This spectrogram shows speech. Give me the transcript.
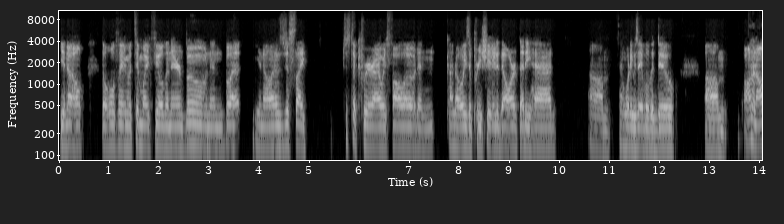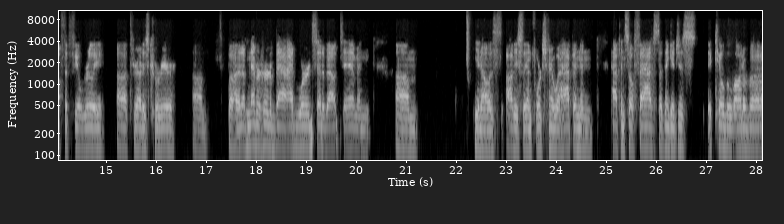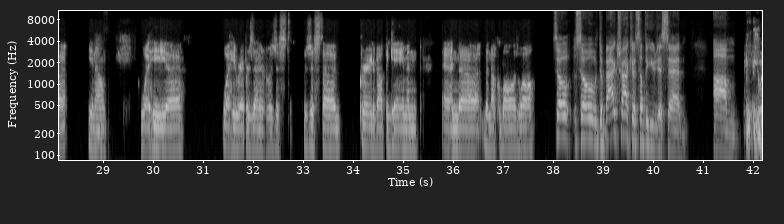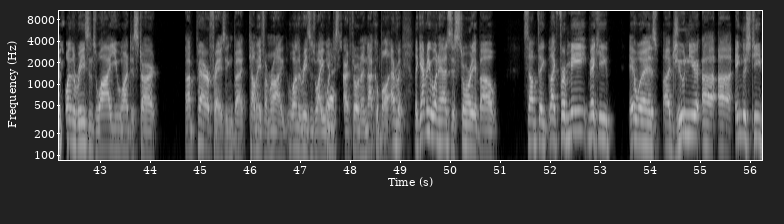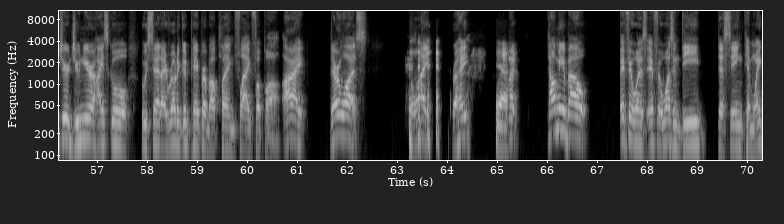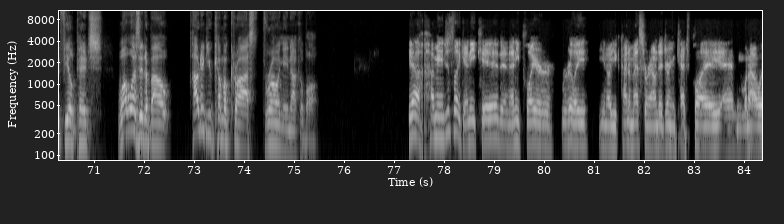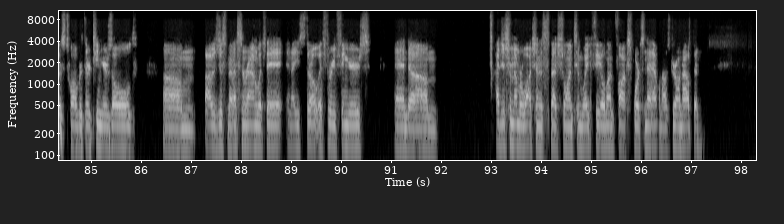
you know the whole thing with Tim Wakefield and Aaron Boone and but you know it was just like just a career I always followed and kind of always appreciated the art that he had um, and what he was able to do um, on and off the field really uh, throughout his career um, but I've never heard a bad word said about Tim and um, you know, it's obviously unfortunate what happened and happened so fast. I think it just it killed a lot of uh, you know, what he uh what he represented was just was just uh great about the game and and uh the knuckleball as well. So so the backtrack of something you just said, um it was one of the reasons why you wanted to start I'm paraphrasing, but tell me if I'm wrong. One of the reasons why you wanted Yeah. to start throwing a knuckleball, every like everyone has this story about something. Like for me, Mickey, it was a junior uh, uh, English teacher, junior high school, who said I wrote a good paper about playing flag football. All right, there it was, the light, right? Yeah. But tell me about if it was if it was indeed just seeing Tim Wakefield pitch. What was it about? How did you come across throwing a knuckleball? Yeah, I mean, just like any kid and any player, really, you know, you kind of mess around it during catch play. And when I was 12 or 13 years old, um, I was just messing around with it, and I used to throw it with three fingers. And um, I just remember watching a special on Tim Wakefield on Fox Sports Net when I was growing up, and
